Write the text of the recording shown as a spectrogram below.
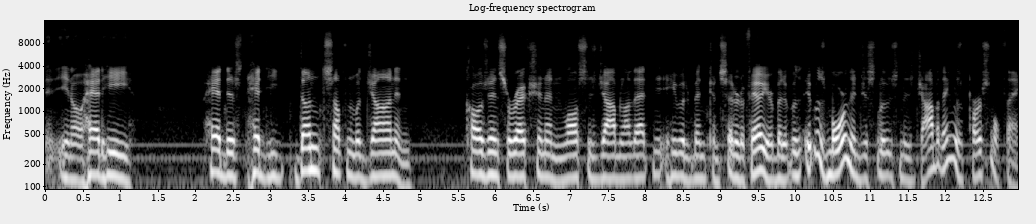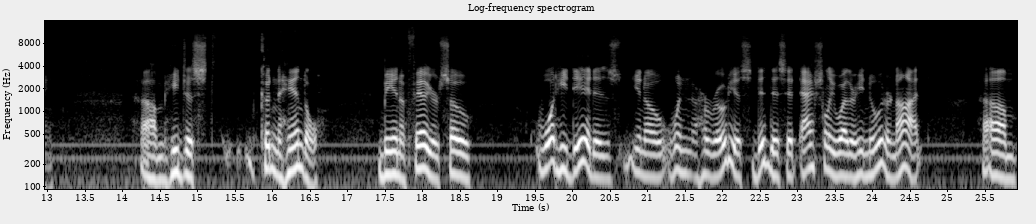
you know, had he had this, had he done something with John and caused insurrection and lost his job and all that, he would have been considered a failure. But it was it was more than just losing his job. I think it was a personal thing. Um, he just couldn't handle being a failure. So what he did is, you know, when Herodias did this, it actually, whether he knew it or not, um,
